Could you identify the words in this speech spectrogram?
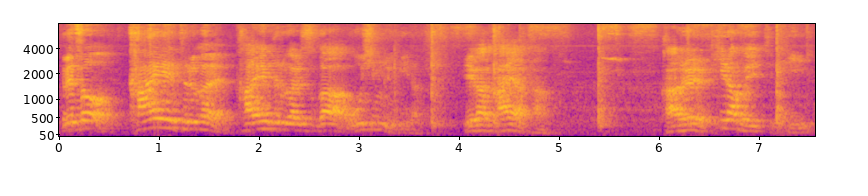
그래서 가에 들어갈 가에 들어갈 수가 56이다 얘가 가야 가. 가를 P라고 했지 P.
